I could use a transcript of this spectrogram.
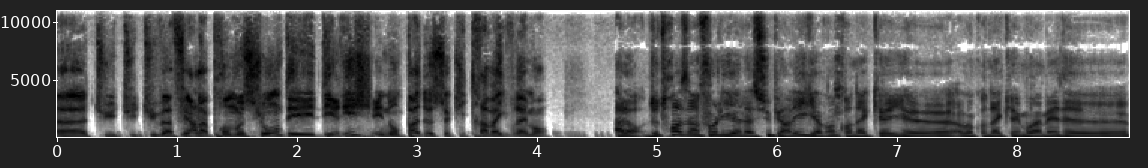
euh, tu, tu, tu vas faire la promotion des, des riches et non pas de ceux qui travaillent vraiment. Alors, deux trois infos liées à la Super League avant qu'on accueille euh, avant qu'on accueille Mohamed euh,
